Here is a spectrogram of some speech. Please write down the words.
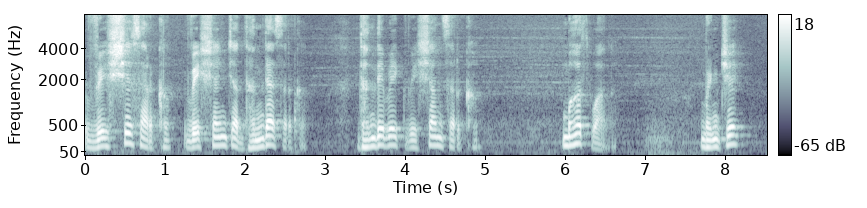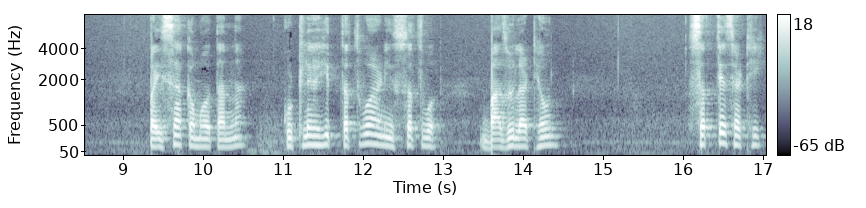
वेश्येसारखं वेश्यांच्या धंद्यासारखं धंदेबेक वेश्यांसारखं महत्त्व आलं. म्हणजे पैसा कमवताना कुठल्याही तत्व आणि सत्व बाजूला ठेवून सत्तेसाठी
